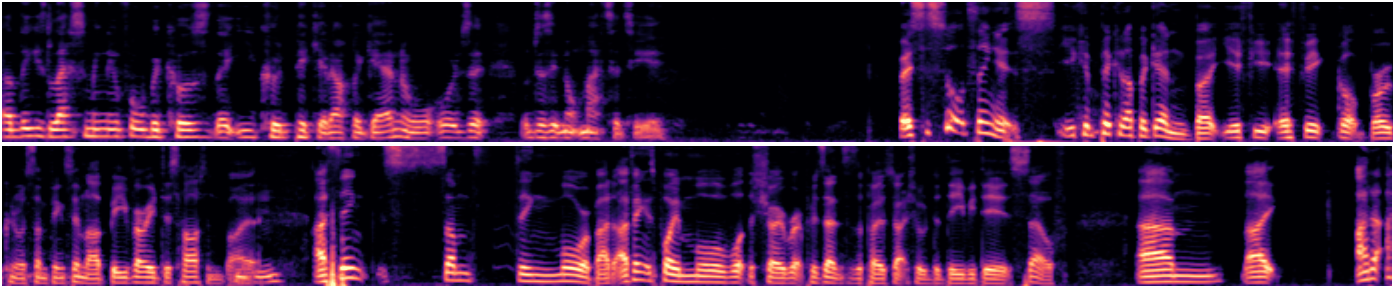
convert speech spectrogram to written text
are these less meaningful because that you could pick it up again, or, or is it, or does it not matter to you? It's the sort of thing. It's you can pick it up again, but if you if it got broken or something similar, I'd be very disheartened by Mm-hmm. it. I think more about it. I think it's probably more what the show represents as opposed to actual the DVD itself. Um, like I, I,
